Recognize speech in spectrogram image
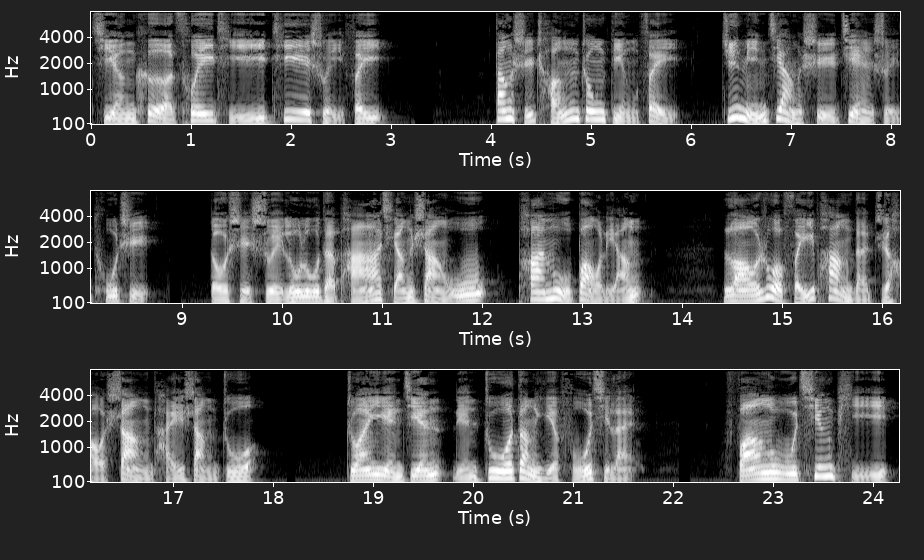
顷刻摧蹄贴水飞。当时城中鼎沸，军民将士见水突至。都是水漉漉的爬墙上屋、攀木抱梁，老弱肥胖的只好上台上桌，转眼间连桌凳也浮起来，房屋青匹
